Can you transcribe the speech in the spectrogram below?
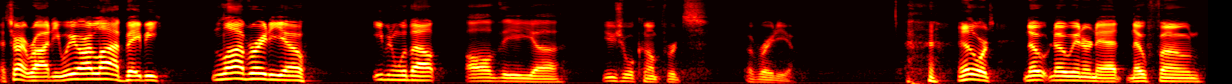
That's right, Rodney. We are live, baby. Live radio, even without all the uh, usual comforts of radio. In other words, no no internet, no phone,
